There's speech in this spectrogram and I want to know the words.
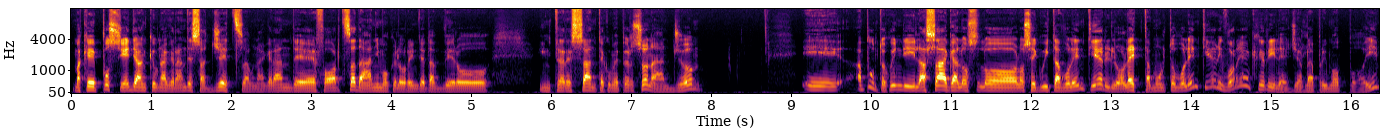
ma che possiede anche una grande saggezza, una grande forza d'animo che lo rende davvero interessante come personaggio. E appunto, quindi la saga l'ho, l'ho, l'ho seguita volentieri, l'ho letta molto volentieri, vorrei anche rileggerla prima o poi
